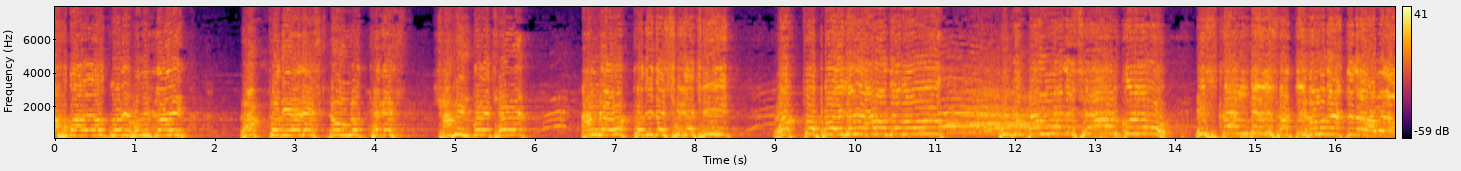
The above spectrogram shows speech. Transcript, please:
রহবারের অগ্রণী ভূমিকায় রক্ত দিয়ে দেশ নমরুদ থেকে স্বাধীন করেছে। আমরা রক্ত দিতে শিখেছি, রক্ত প্রয়োজনে আরও দেব। কিন্তু বাংলাদেশে আর কোন ইসলাম বিরোধী শক্তি ক্ষমতা আসতে দেওয়া হবে না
